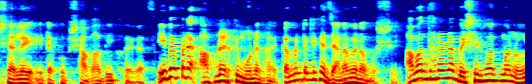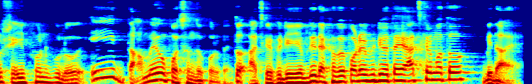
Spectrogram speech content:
সালে এটা খুব স্বাভাবিক হয়ে গেছে। এই ব্যাপারে আপনার কি মনে হয়? কমেন্টে লিখে জানাবেন অবশ্যই। আমার ধারণা, বেশিরভাগ মানুষ এই ফোনগুলো এই দামেও পছন্দ করবে। তো আজকের ভিডিও অবধি, দেখাবে পরের ভিডিওতে। আজকের মতো, বিদায়।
